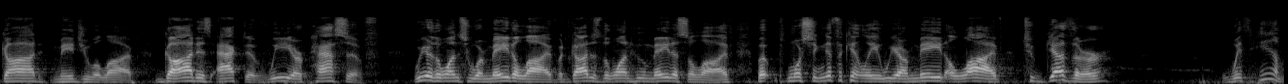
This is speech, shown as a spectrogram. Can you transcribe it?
God made you alive. God is active. We are passive. We are the ones who are made alive, but God is the one who made us alive. But more significantly, we are made alive together with Him.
